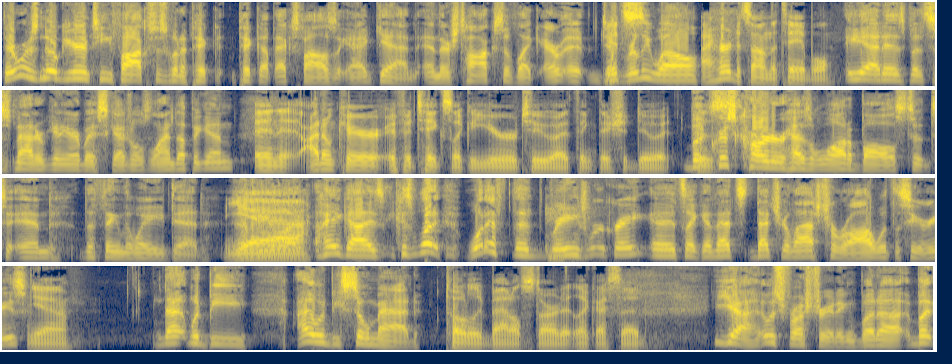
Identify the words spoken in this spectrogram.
there was no guarantee Fox was going to pick pick up X Files again, and there's talks of like er- it did It's- really well. I heard it's on the table, yeah, it is, but it's just a matter of getting everybody's schedules lined up again. and it, I don't care if it takes like a year or two. I think they should do it. But Chris Carter has a lot of balls to, to end the thing the way he did. Yeah. like, hey guys, because what what if the ratings weren't great? And it's like, and that's that's your last hurrah with the series. yeah, That would be, I would be so mad. totally battle start it. Like I said, Yeah, it was frustrating, but uh, but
